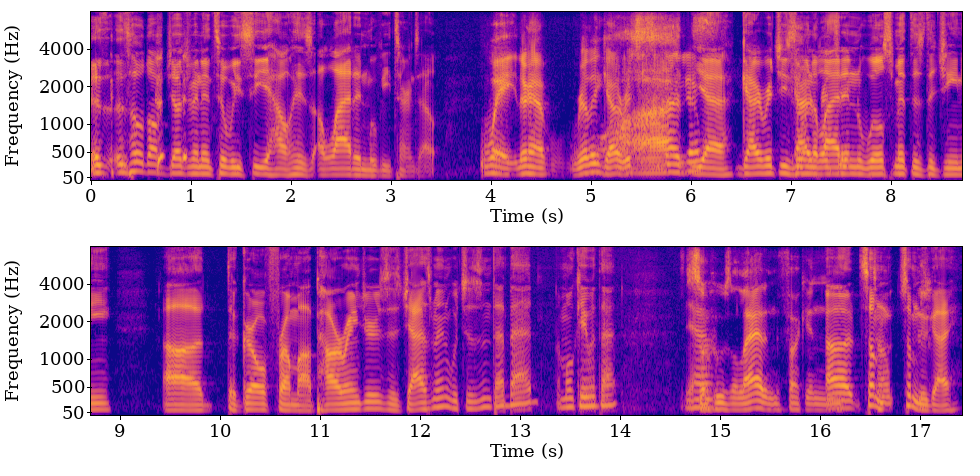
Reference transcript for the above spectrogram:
let's, let's hold off judgment until we see how his Aladdin movie turns out. Wait, they're have really Guy Ritchie? Uh, yeah, Guy Ritchie's Guy doing Ritchie. Aladdin. Will Smith is the genie. Uh, the girl from uh, Power Rangers is Jasmine, which isn't that bad. I'm okay with that. Yeah. So who's Aladdin? Fucking Uh, some some new guy.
